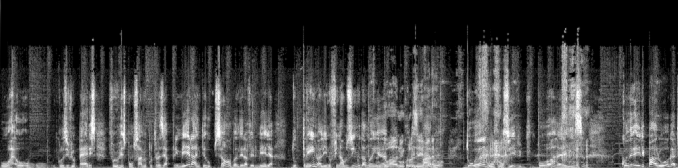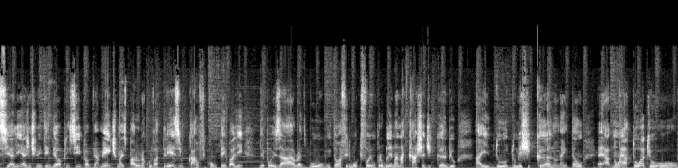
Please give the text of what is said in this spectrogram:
O, o, o, inclusive o Pérez foi o responsável por trazer a primeira interrupção, a bandeira vermelha do treino ali no finalzinho da manhã. Do ano, inclusive, ele parou, né? Do ano, inclusive. Boa, é isso. Quando ele parou, Garcia, ali, a gente não entendeu a princípio, obviamente, mas parou na curva 13, o carro ficou um tempo ali. Depois a Red Bull, então, afirmou que foi um problema na caixa de câmbio aí do, do mexicano, né? Então, é, não é à toa que o, o,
